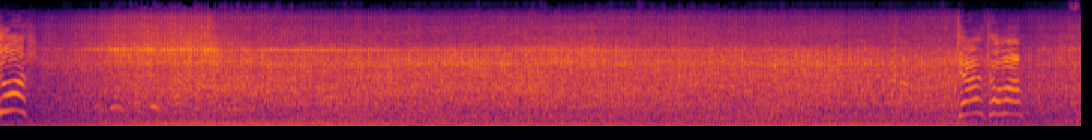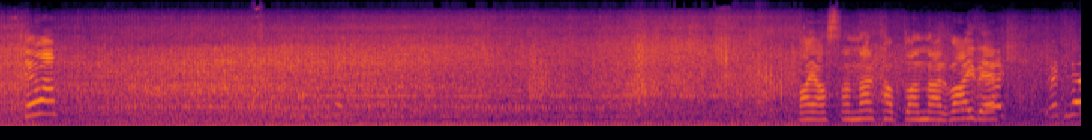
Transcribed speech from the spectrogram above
dur. Gel tamam. Devam. Vay aslanlar kaplanlar vay be. Bekle.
